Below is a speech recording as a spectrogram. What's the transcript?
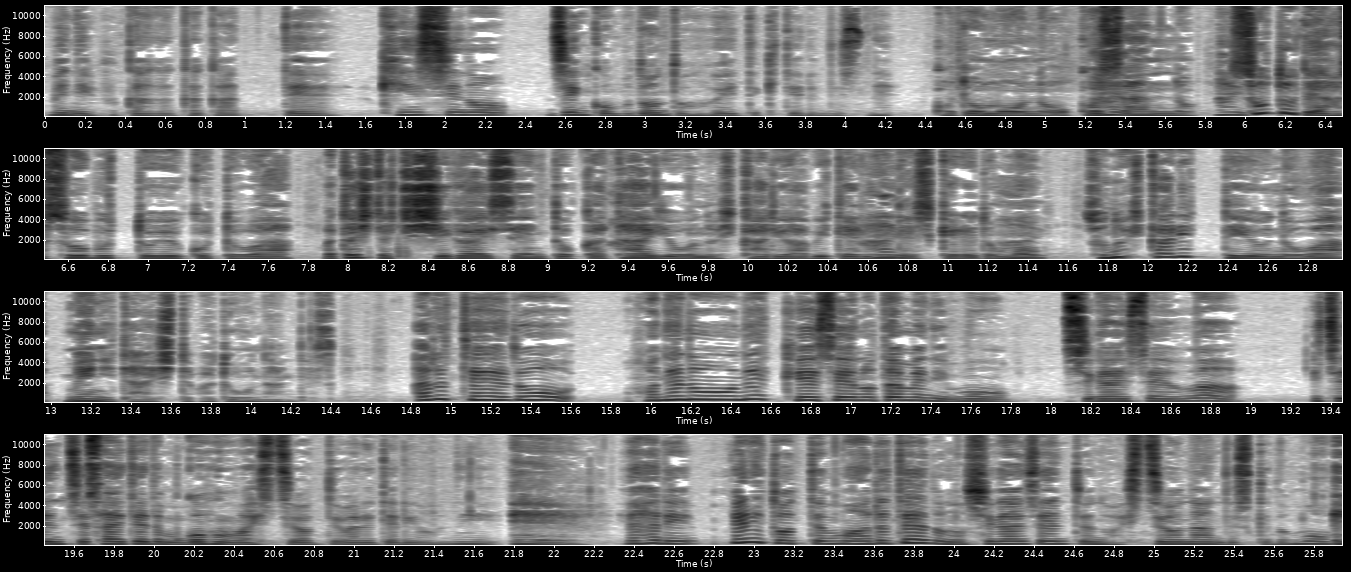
目に負荷がかかって、禁止の人口もどんどん増えてきてるんですね。子供のお子さんの、はい。はい、外で遊ぶということは、私たち紫外線とか太陽の光を浴びてるんですけれども、はい、その光っていうのは目に対してはどうなんですか？ある程度、骨のね、形成のためにも、紫外線は1日最低でも5分は必要って言われてるように、えー、やはり目にとってもある程度の紫外線っていうのは必要なんですけども、え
